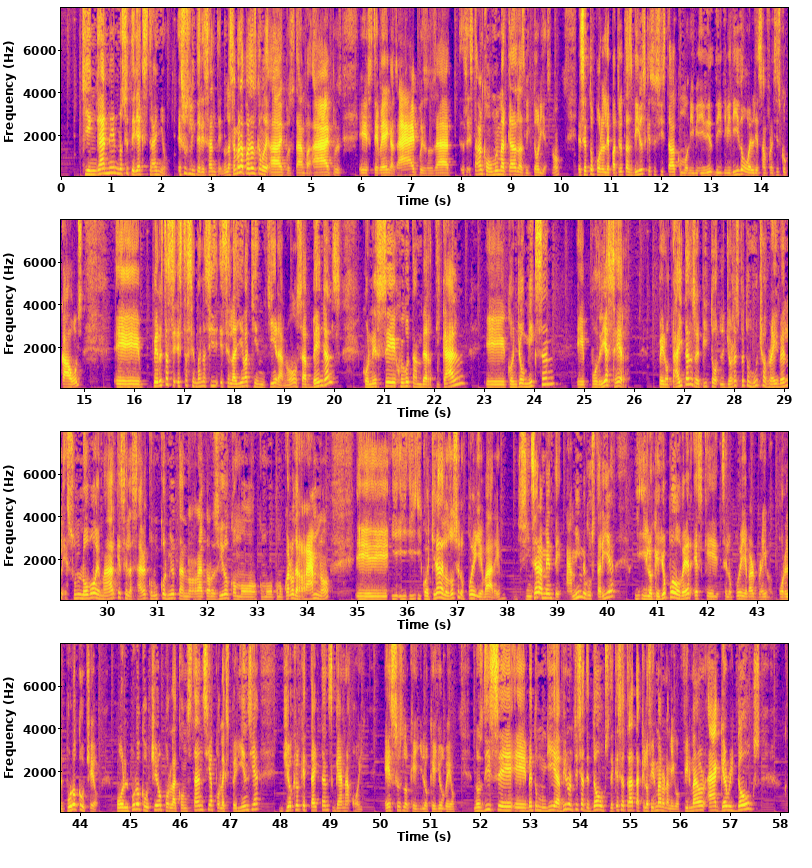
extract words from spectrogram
quien gane no se te haría extraño. Eso es lo interesante, ¿no? La semana pasada es como de, ay, pues Tampa, ay, pues, este, Bengals, ay, pues, o sea, estaban como muy marcadas las victorias, ¿no? Excepto por el de Patriotas Bills, que ese sí estaba como dividido, dividido o el de San Francisco Cowboys, eh, pero esta, esta semana sí se la lleva quien quiera, ¿no? O sea, Bengals con ese juego tan vertical, eh, con Joe Mixon, eh, podría ser. Pero Titans, repito, yo respeto mucho a Bravel, es un lobo de mar que se la sabe con un colmillo tan retorcido como, como, como cuerno de Ram, ¿no? Eh, y, cualquiera de los dos se lo puede llevar, ¿eh? Sinceramente, a mí me gustaría, y, lo que yo puedo ver es que se lo puede llevar Bravel, por el puro cocheo, por el puro cocheo, por la constancia, por la experiencia, yo creo que Titans gana hoy. Eso es lo que, lo que yo veo. Nos dice eh, Beto Munguía, vi una noticia de Dogs, ¿de qué se trata? Que lo firmaron, amigo. Firmaron a Gary Dogs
